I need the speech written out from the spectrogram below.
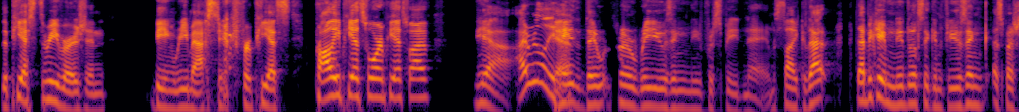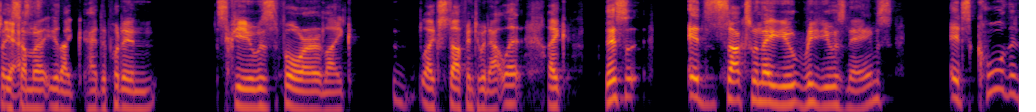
the PS3 version being remastered for PS, probably PS4 and PS5. Yeah, I really Yeah. hate that they were sort of reusing Need for Speed names. Like that that became needlessly confusing, especially Yes. some that you like had to put in SKUs for like like stuff into an outlet. Like this it sucks when they u- reuse names. It's cool that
